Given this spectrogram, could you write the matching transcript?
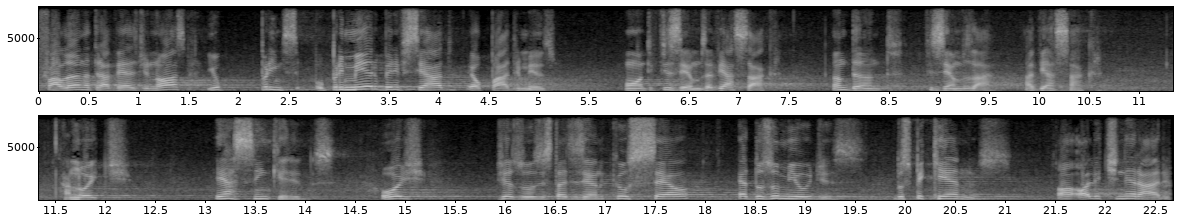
falando através de nós, e o o primeiro beneficiado é o padre mesmo. Ontem fizemos a via sacra, andando, fizemos lá a via sacra. À noite. É assim, queridos. Hoje, Jesus está dizendo que o céu é dos humildes, dos pequenos. Olha o itinerário,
